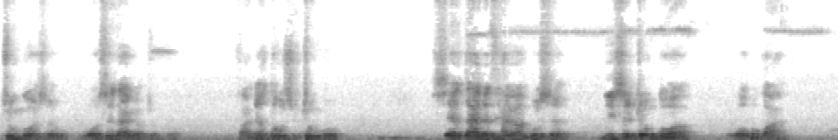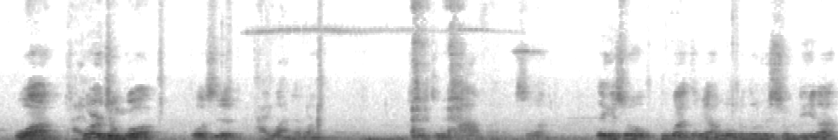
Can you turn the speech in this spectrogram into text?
中国是我是代表中国，反正都是中国。现在的台湾不是，你是中国，我不管，我不是中国，我是台湾的吗？这就麻烦了，是吧？那个时候不管怎么样，我们都是兄弟呢，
